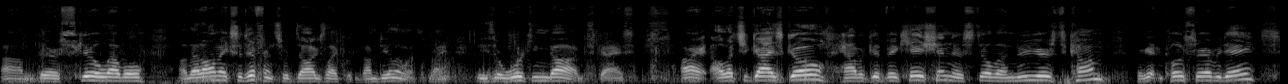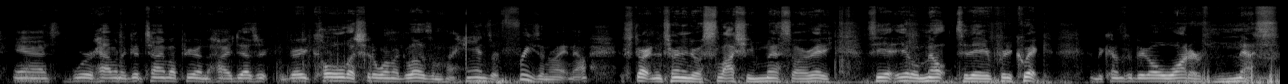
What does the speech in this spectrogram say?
um, their skill level, uh, that all makes a difference with dogs like I'm dealing with, right? These are working dogs, guys. All right, I'll let you guys go. Have a good vacation. There's still the New Year's to come. We're getting closer every day, and we're having a good time up here in the high desert. Very cold. I should have worn my gloves, and my hands are freezing right now. It's starting to turn into a sloshy mess already. See, it'll melt today pretty quick. It becomes a big old water mess.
